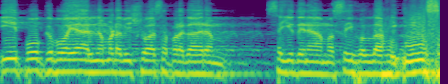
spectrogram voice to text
ഈ പോക്ക് പോയാൽ നമ്മുടെ വിശ്വാസ പ്രകാരം സയ്യിദന മസീഹുല്ലാഹി ഈസ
